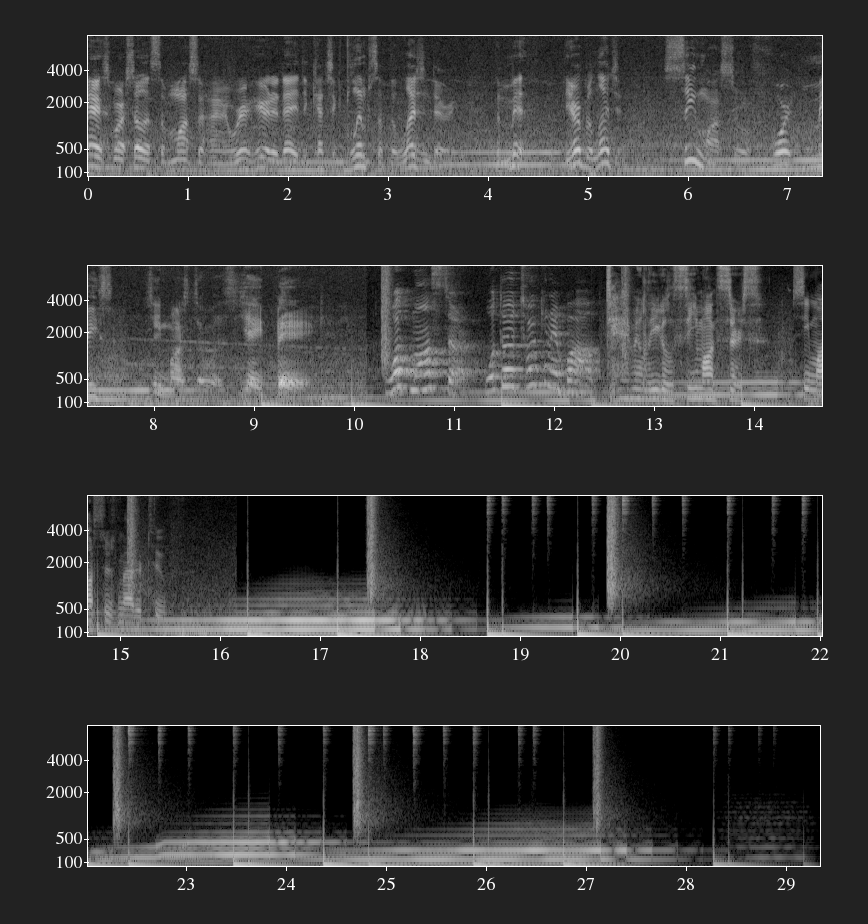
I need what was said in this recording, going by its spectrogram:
Hey, it's Marcellus of Monster Hunter. We're here today to catch a glimpse of the legendary, the myth, the urban legend, sea monster of Fort Mason. Sea monster was yay big. What monster? What are you talking about? Damn illegal sea monsters. Sea monsters matter too.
